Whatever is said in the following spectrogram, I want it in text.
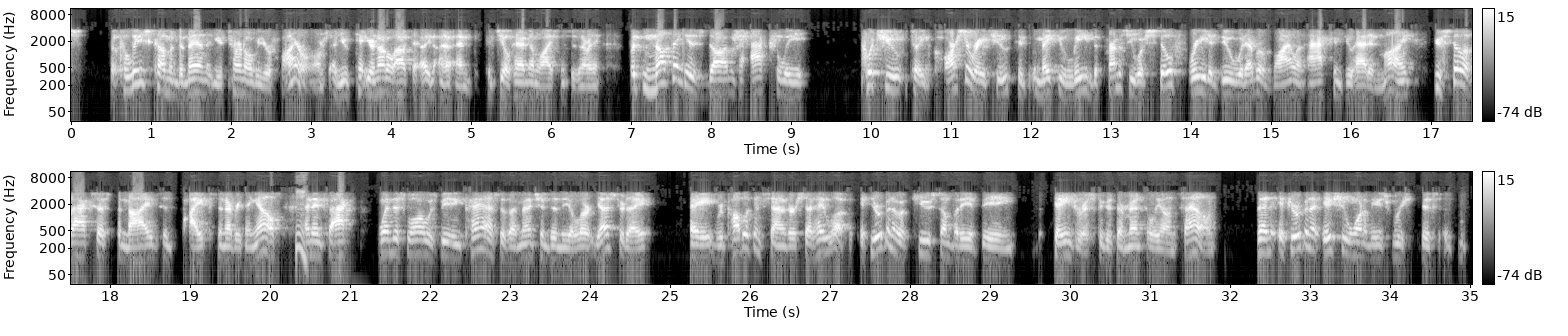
the police come and demand that you turn over your firearms, and you can't. You're not allowed to, uh, and concealed handgun licenses and everything. but nothing is done to actually put you to incarcerate you to make you leave the premise. You are still free to do whatever violent actions you had in mind. You still have access to knives and pipes and everything else. Hmm. And in fact, when this law was being passed, as I mentioned in the alert yesterday, a Republican senator said, Hey, look, if you're going to accuse somebody of being dangerous because they're mentally unsound, then if you're going to issue one of these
